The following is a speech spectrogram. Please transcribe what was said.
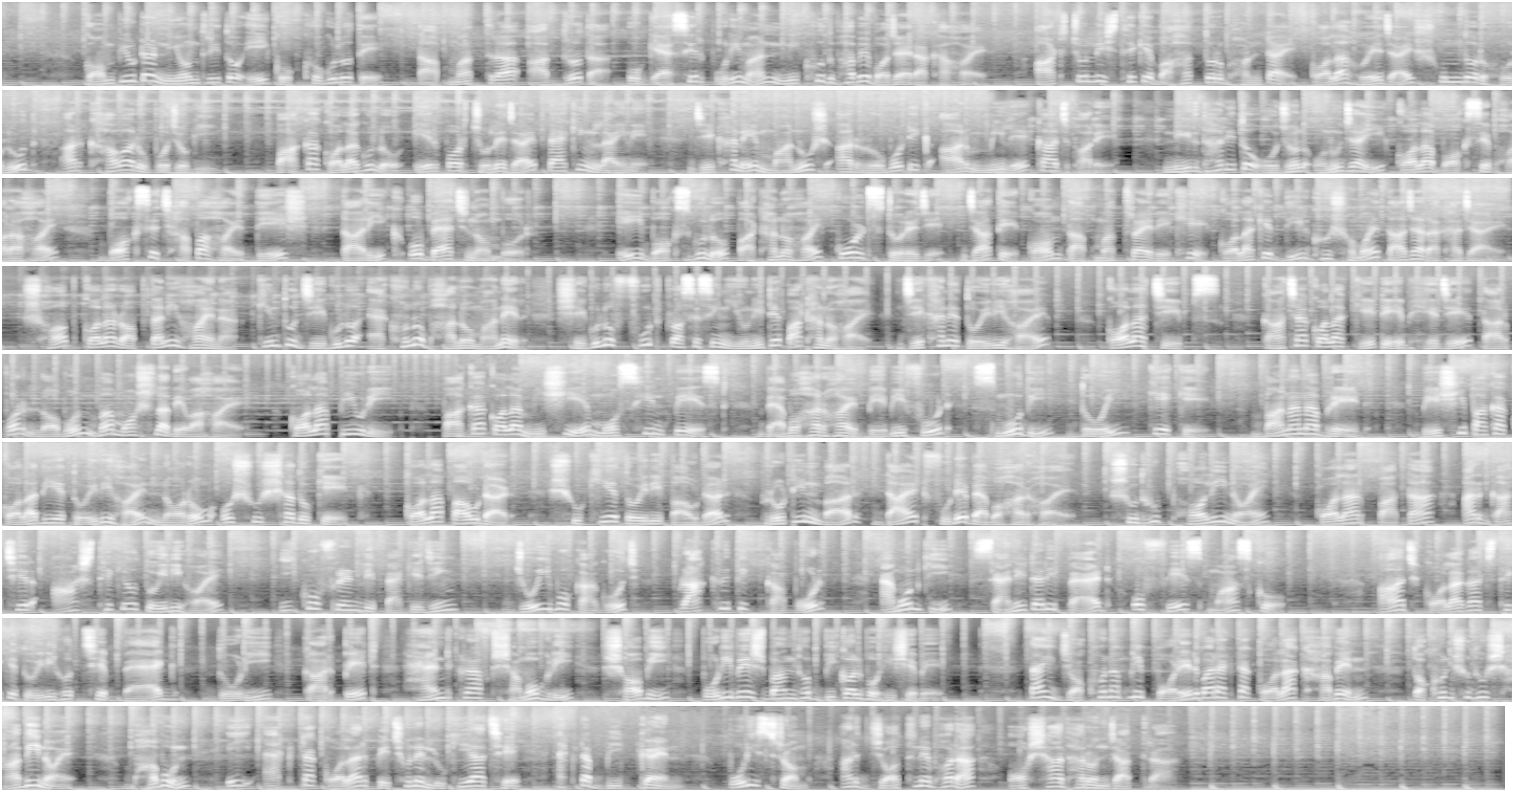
কম্পিউটার নিয়ন্ত্রিত এই কক্ষগুলোতে তাপমাত্রা, আর্দ্রতা ও গ্যাসের পরিমাণ নিখুঁতভাবে বজায় রাখা হয়। আটচল্লিশ থেকে বাহাত্তর ঘন্টায় কলা হয়ে যায় সুন্দর হলুদ আর খাওয়ার উপযোগী। পাকা কলাগুলো এরপর চলে যায় প্যাকিং লাইনে, যেখানে মানুষ আর রোবোটিক আর্ম মিলে কাজ ভরে। নির্ধারিত ওজন অনুযায়ী কলা বক্সে ভরা হয়, বক্সে ছাপা হয় দেশ, তারিখ ও ব্যাচ নম্বর। এই বক্সগুলো পাঠানো হয় কোল্ড স্টোরেজে, যাতে কম তাপমাত্রায় রেখে কলাকে দীর্ঘ সময় তাজা রাখা যায়। সব কলা রপ্তানি হয় না, কিন্তু যেগুলো এখনও ভালো মানের, সেগুলো ফুড প্রসেসিং ইউনিটে পাঠানো হয়, যেখানে তৈরি হয় কলা চিপস। কাঁচা কলা কেটে ভেজে তারপর লবণ বা মশলা দেওয়া হয়। কলা পিউরি পাকা কলা মিশিয়ে মসৃণ পেস্ট ব্যবহার হয় বেবি ফুড, স্মুদি, দই, কেকে। বানানা ব্রেড, বেশি পাকা কলা দিয়ে তৈরি হয় নরম ও সুস্বাদু কেক। কলা পাউডার, শুকিয়ে তৈরি পাউডার, প্রোটিন বার, ডায়েট ফুডে ব্যবহার হয়। শুধু ফলই নয়, কলার পাতা আর গাছের আঁশ থেকেও তৈরি হয় ইকো ফ্রেন্ডলি প্যাকেজিং, জৈব কাগজ, প্রাকৃতিক কাপড়, এমনকি স্যানিটারি প্যাড ও ফেস মাস্কও। আজ কলা গাছ থেকে তৈরি হচ্ছে ব্যাগ, দড়ি, কার্পেট, হ্যান্ডক্রাফট সামগ্রী, সবই পরিবেশ বান্ধব বিকল্প হিসেবে। তাই যখন আপনি পরের বার একটা কলা খাবেন, তখন শুধু স্বাদই নয়, ভাবুন এই একটা কলার পেছনে লুকিয়ে আছে একটা বিজ্ঞান, পরিশ্রম আর যত্নে ভরা অসাধারণ যাত্রা।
